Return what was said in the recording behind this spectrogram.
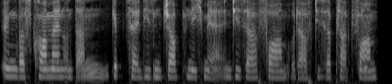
irgendwas kommen und dann gibt's halt diesen Job nicht mehr in dieser Form oder auf dieser Plattform.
